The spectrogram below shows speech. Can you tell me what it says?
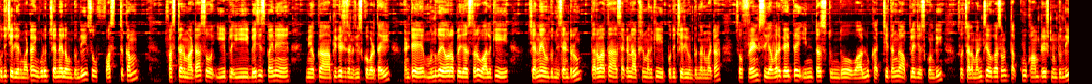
పుదుచేరి అనమాట ఇంకోటి చెన్నైలో ఉంటుంది. సో ఫస్ట్ కమ్ ఫస్ట్ అనమాట సో ఈ ప్లే ఈ బేసిస్ పైనే మీ యొక్క అప్లికేషన్స్ అనేవి తీసుకోబడతాయి. అంటే ముందుగా ఎవరు అప్లై చేస్తారో వాళ్ళకి చెన్నై ఉంటుంది సెంటరు. తర్వాత సెకండ్ ఆప్షన్ మనకి పుదుచ్చేరి ఉంటుందన్నమాట. సో ఫ్రెండ్స్ ఎవరికైతే ఇంట్రెస్ట్ ఉందో వాళ్ళు ఖచ్చితంగా అప్లై చేసుకోండి. సో చాలా మంచి అవకాశం తక్కువ కాంపిటీషన్ ఉంటుంది.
